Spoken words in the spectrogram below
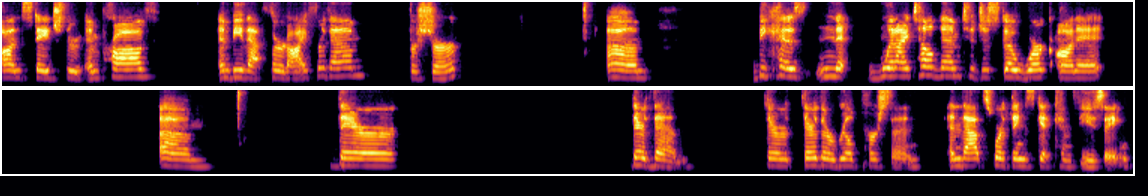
on stage through improv and be that third eye for them for sure. Um, because when I tell them to just go work on it, um, they're they're them. They're they're their real person, and that's where things get confusing.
